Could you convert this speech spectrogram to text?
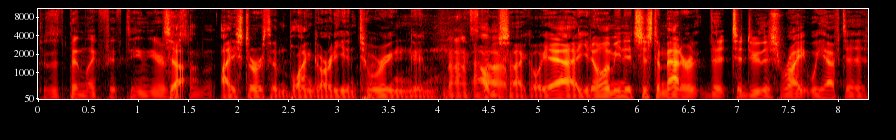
Because it's been like 15 years or something. Iced Earth and Blind Guardian touring and Nonstop. album cycle. Yeah, you know, I mean, it's just a matter that to do this right, we have to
